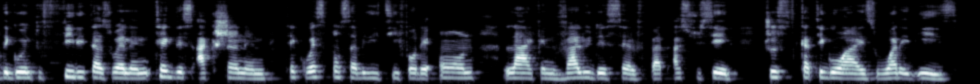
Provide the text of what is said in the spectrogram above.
they're going to feel it as well and take this action and take responsibility for their own life and value themselves. But as you said, just categorize what it is,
